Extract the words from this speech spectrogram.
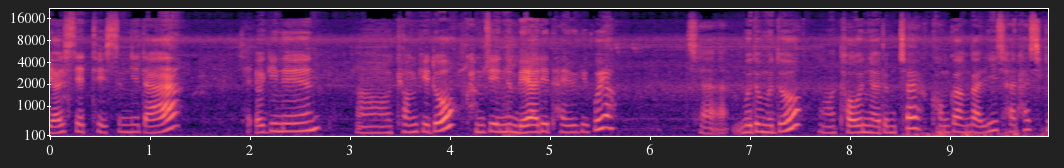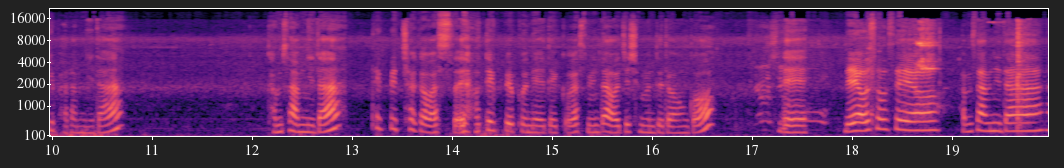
10세트 있습니다. 자, 여기는 어, 경기도 광주에 있는 메아리 다육이고요. 자, 모두 모두 어, 더운 여름철 건강 관리 잘 하시기 바랍니다. 감사합니다. 택배차가 왔어요. 택배 보내야 될 것 같습니다. 어제 주문 들어온 거. 네, 네 어서 오세요. 감사합니다.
